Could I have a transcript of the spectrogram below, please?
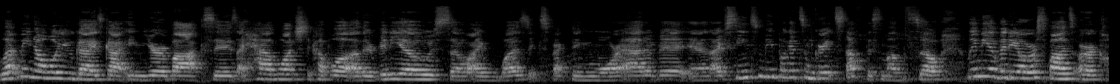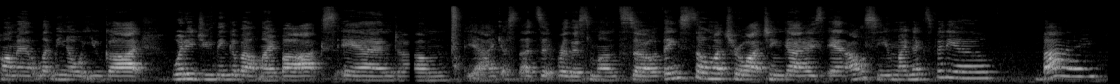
let me know what you guys got in your boxes. I have watched a couple of other videos, so I was expecting more out of it, and I've seen some people get some great stuff this month. So leave me a video response or a comment. Let me know what you got. What did you think about my box? And um, yeah, I guess that's it for this month. So thanks so much for watching, guys, and I will see you in my next video. Bye!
